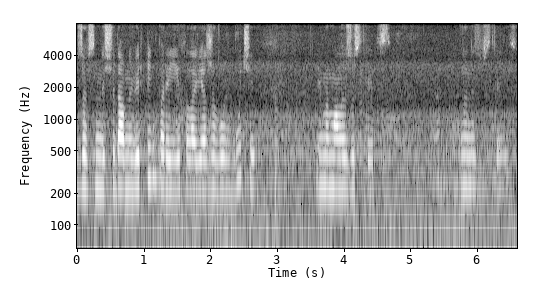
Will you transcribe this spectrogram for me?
зовсім нещодавно в Ірпінь переїхала, я живу в Бучі, і ми мали зустрітися. Ну не зустрілися.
